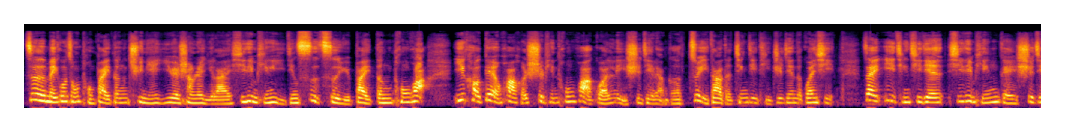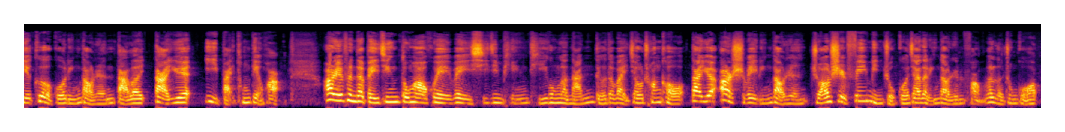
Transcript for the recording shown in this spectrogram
自美国总统拜登去年一月上任以来，习近平已经四次与拜登通话，依靠电话和视频通话管理世界两个最大的经济体之间的关系。在疫情期间，习近平给世界各国领导人打了大约一百通电话。二月份的北京冬奥会为习近平提供了难得的外交窗口，大约二十位领导人，主要是非民主国家的领导人访问了中国。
